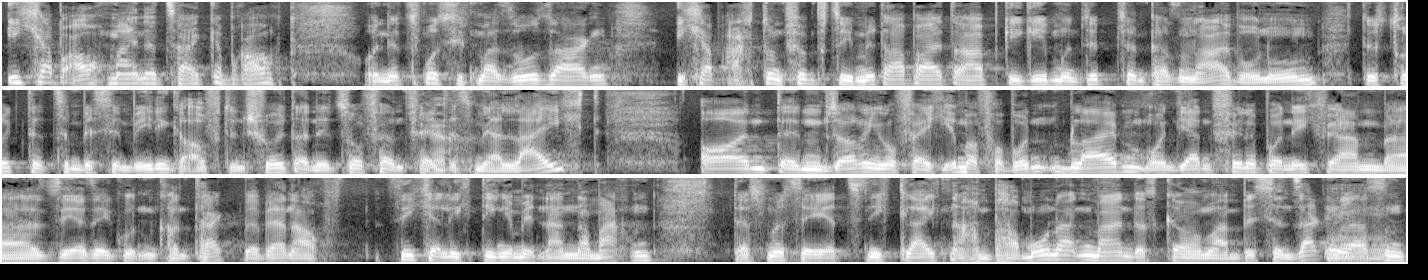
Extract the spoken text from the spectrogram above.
ich habe auch meine Zeit gebraucht. Und jetzt muss ich mal so sagen, ich habe 58 Mitarbeiter abgegeben und 17 Personalwohnungen. Das drückt jetzt ein bisschen weniger auf den Schultern. Insofern fällt ja. es mir leicht. Und im Söringhof werde ich immer verbunden bleiben. Und Jan Philipp und ich, wir haben äh, sehr, sehr guten Kontakt. Wir werden auch sicherlich Dinge miteinander machen. Das müsst ihr jetzt nicht gleich nach ein paar Monaten machen. Das können wir mal ein bisschen sacken mhm. lassen.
